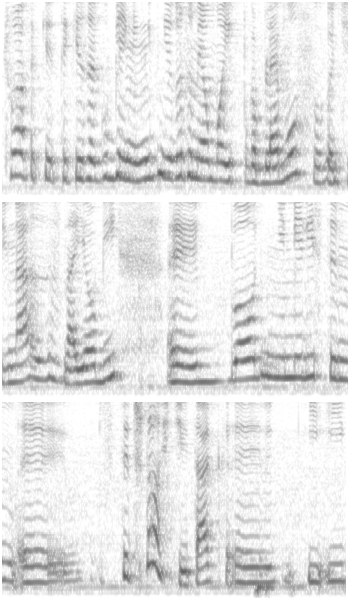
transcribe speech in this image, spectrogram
Czułam takie, takie zagubienie. Nikt nie rozumiał moich problemów, rodzina, znajomi, y, bo nie mieli z tym y, styczności, tak? Y, I, i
